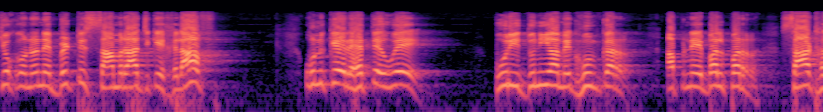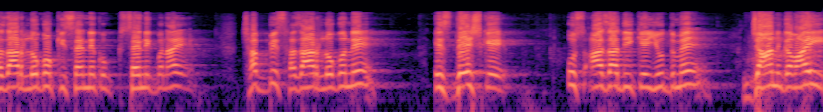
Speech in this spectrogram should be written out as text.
क्योंकि उन्होंने ब्रिटिश साम्राज्य के खिलाफ उनके रहते हुए पूरी दुनिया में घूमकर अपने बल पर साठ हज़ार लोगों की सैनिक सैनिक बनाए। छब्बीस हज़ार लोगों ने इस देश के, उस आज़ादी के युद्ध में जान गंवाई।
